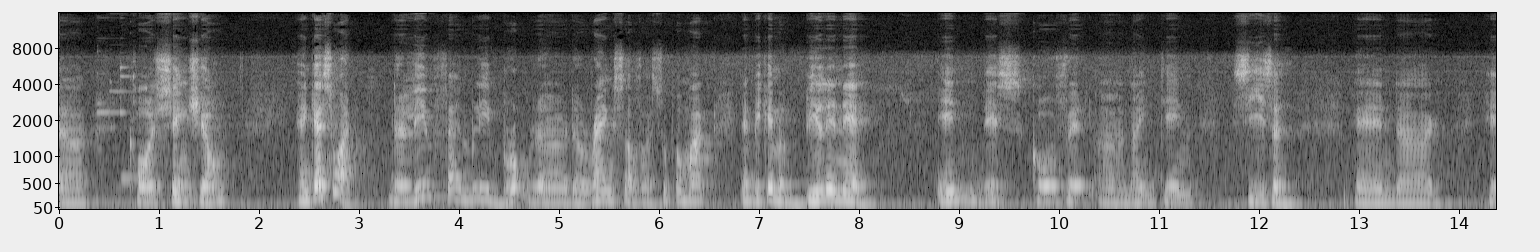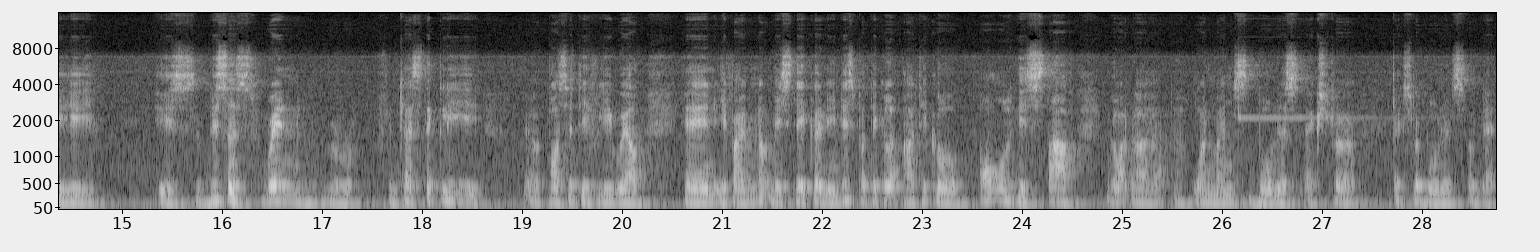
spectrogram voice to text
uh, called Sheng Siong, and guess what? the Lim family broke the, the ranks of a supermarket and became a billionaire in this COVID-19 season. And he, his business went fantastically uh, positively well. And if I'm not mistaken, in this particular article, all his staff got a one month's bonus, extra, extra bonus on that.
